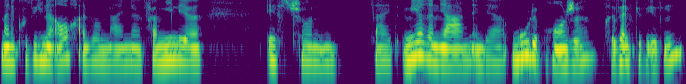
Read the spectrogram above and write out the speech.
meine Cousine auch, also meine Familie ist schon seit mehreren Jahren in der Modebranche präsent gewesen.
